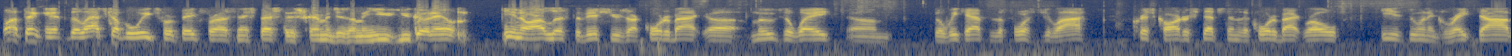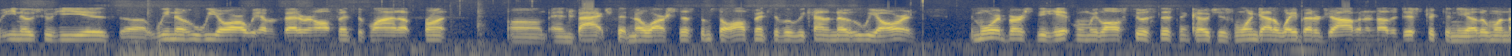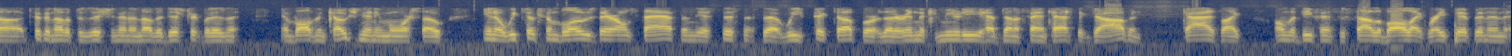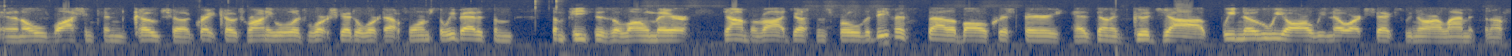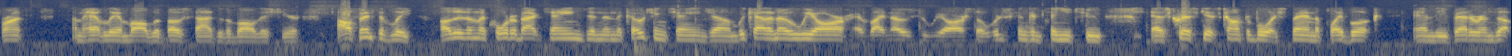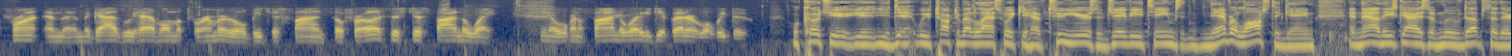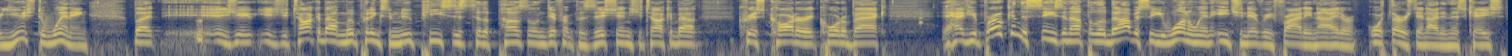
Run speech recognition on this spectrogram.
Well, I think the last couple of weeks were big for us, and especially the scrimmages. I mean, you you go down, you know, our list of issues. Our quarterback uh, moves away um, the week after the Fourth of July. Chris Carter steps into the quarterback role. He is doing a great job. He knows who he is. Uh, we know who we are. We have a veteran offensive line up front um, and backs that know our system. So offensively, we kind of know who we are. And the more adversity hit when we lost two assistant coaches, one got a way better job in another district, and the other one uh, took another position in another district, but isn't involved in coaching anymore. So, you know, we took some blows there on staff, and the assistants that we picked up or that are in the community have done a fantastic job. And guys like on the defensive side of the ball, like Ray Pippin and, and an old Washington coach, uh, great coach Ronnie Woolard's work schedule worked out for him. So we've added some some pieces along there. John Pravat, Justin Sproul. The defensive side of the ball, Chris Perry has done a good job. We know who we are. We know our checks. We know our alignments and our fronts. I'm heavily involved with both sides of the ball this year. Offensively, other than the quarterback change and then the coaching change, um, we kind of know who we are. Everybody knows who we are. So we're just going to continue to, as Chris gets comfortable, expand the playbook and the veterans up front and the, and the guys we have on the perimeter will be just fine. So for us, it's just find a way. You know, we're going to find a way to get better at what we do. Well, coach, you, you you did. We talked about it last week. You have two years of JV teams that never lost a game, and now these guys have moved up, so they're used to winning. But as you as you talk about putting some new pieces to the puzzle in different positions, you talk about Chris Carter at quarterback. Have you broken the season up a little bit? Obviously, you want to win each and every Friday night or, or Thursday night in this case.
